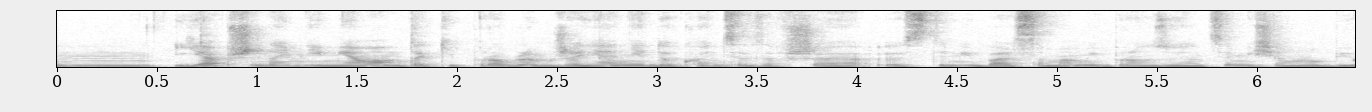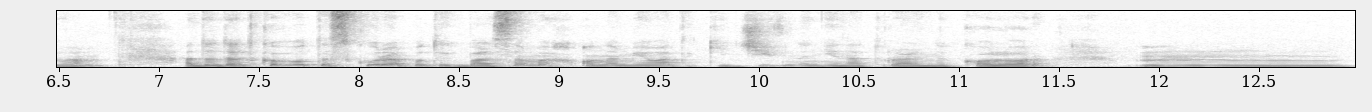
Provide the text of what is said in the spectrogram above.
Mm, Ja przynajmniej miałam taki problem, że ja nie do końca zawsze e, z tymi balsamami brązującymi się lubiłam, a dodatkowo ta skóra po tych balsamach, ona miała taki dziwny, nienaturalny kolor, mm,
